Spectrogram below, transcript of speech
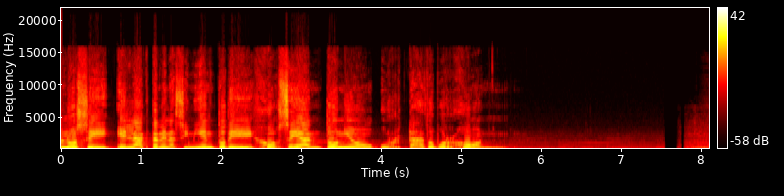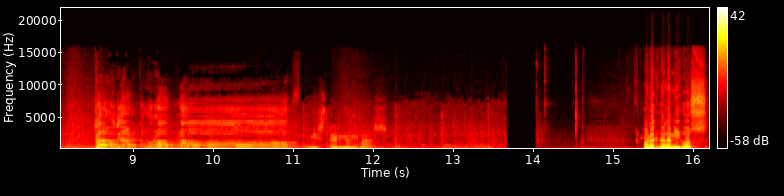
Conoce el acta de nacimiento de José Antonio Hurtado Borjón. Claudio Arturo Blo. Misterio y más. Hola, ¿qué tal amigos?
